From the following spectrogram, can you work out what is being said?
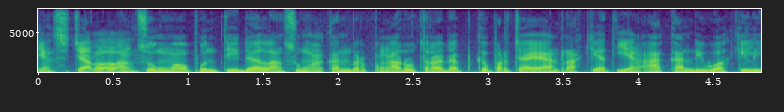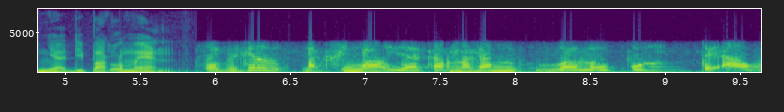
yang secara langsung maupun tidak langsung akan berpengaruh terhadap kepercayaan rakyat yang akan diwakilinya di parlemen. Saya pikir maksimal ya, karena hmm. kan walaupun PAW.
